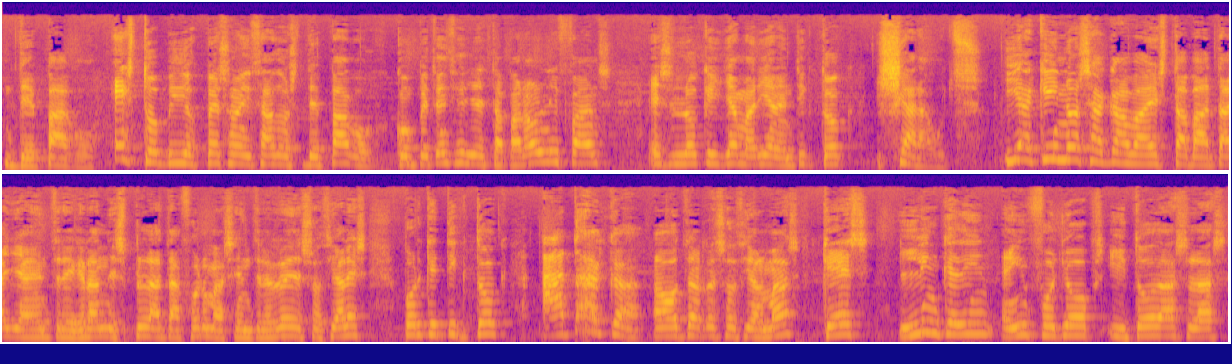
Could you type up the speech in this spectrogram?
de pago. Estos vídeos personalizados de pago, competencia directa para OnlyFans, es lo que llamarían en TikTok shoutouts. Y aquí no se acaba esta batalla entre grandes plataformas, entre redes sociales, porque TikTok ataca a otra red social más, que es LinkedIn e InfoJobs y todas las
